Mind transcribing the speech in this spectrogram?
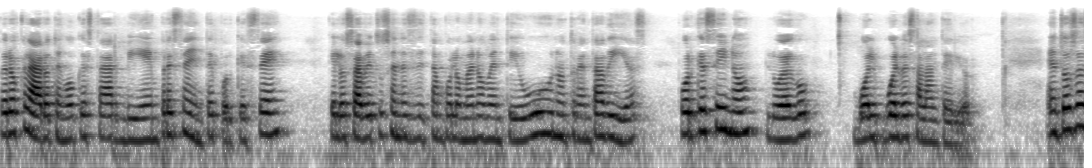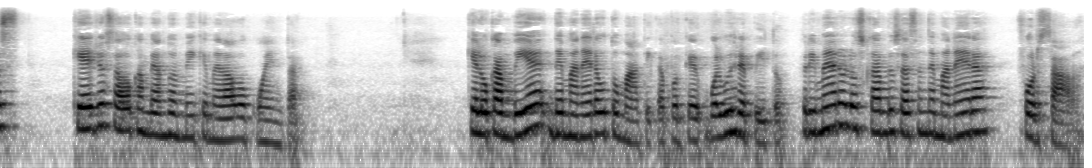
pero claro, tengo que estar bien presente porque sé que los hábitos se necesitan por lo menos 21 o 30 días, porque si no, luego vuelves al anterior. Entonces, ¿qué yo he estado cambiando en mí que me he dado cuenta? que lo cambié de manera automática, porque vuelvo y repito, primero los cambios se hacen de manera forzada.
